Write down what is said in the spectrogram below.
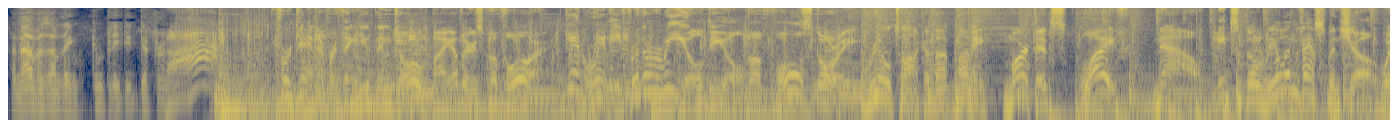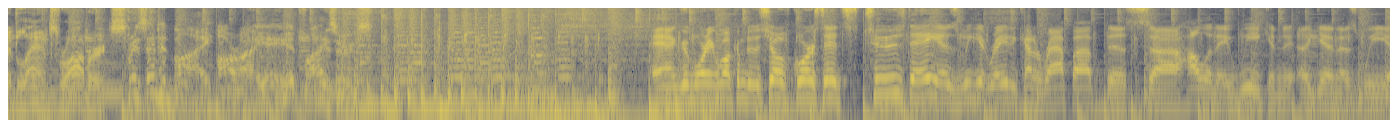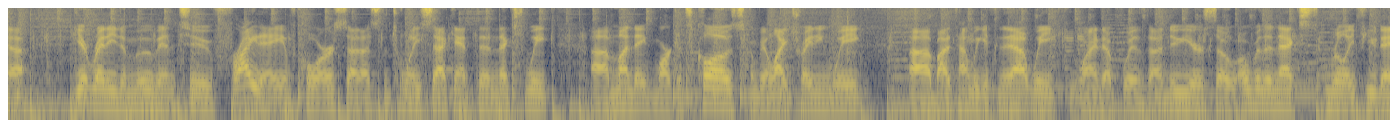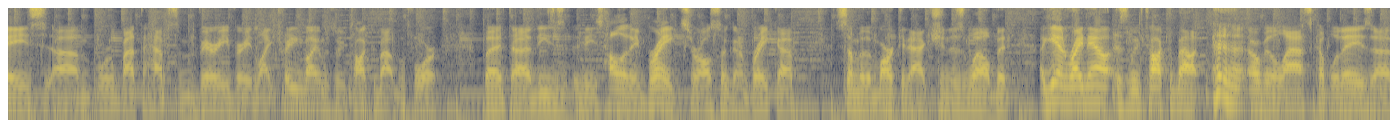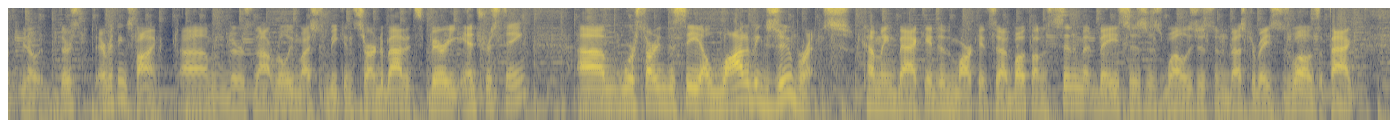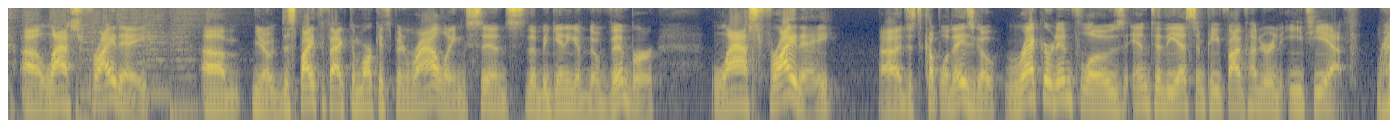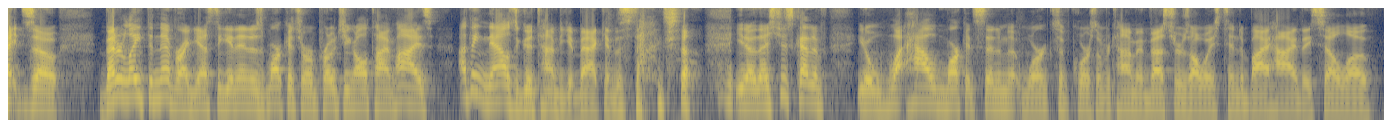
And now for something completely different. Ah! Forget everything you've been told by others before. Get ready for the real deal, the full story, real talk about money, markets, life. Now, it's the Real Investment Show with Lance Roberts, presented by RIA Advisors. And good morning, welcome to the show. Of course, it's Tuesday as we get ready to kind of wrap up this uh, holiday week. And again, as we uh, get ready to move into Friday, of course, uh, that's the 22nd. The next week, uh, Monday, markets closed. It's going to be a light trading week. Uh, by the time we get to that week, you wind up with uh, New Year's. So over the next really few days, um, we're about to have some very, very light trading volumes we've talked about before. But these these holiday breaks are also going to break up some of the market action as well. But again, right now, as we've talked about over the last couple of days, uh, you know, there's everything's fine. Um, there's not really much to be concerned about. It's very interesting. Um, we're starting to see a lot of exuberance coming back into the markets, uh, both on a sentiment basis as well as just an investor basis, as well as the fact uh, last Friday. Um, you know, despite the fact the market's been rallying since the beginning of November, last Friday uh, just a couple of days ago, record inflows into the S&P 500 ETF. Right, so better late than never, I guess, to get in as markets are approaching all-time highs. I think now is a good time to get back into stocks. So, you know, that's just kind of, you know, what, how market sentiment works. Of course, over time, investors always tend to buy high, they sell low.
